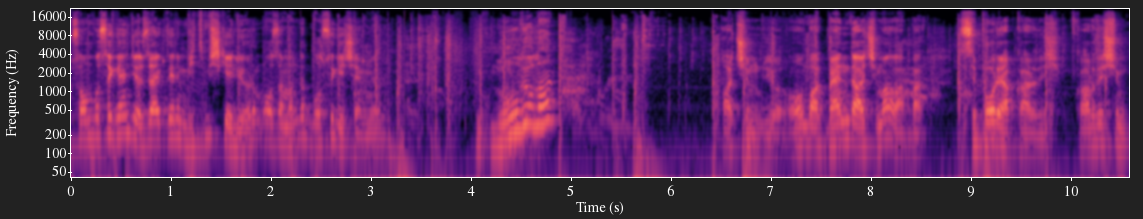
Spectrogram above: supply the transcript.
son boss'a gelince özelliklerim bitmiş geliyorum o zaman da boss'u geçemiyorum. Ne oluyor lan? Açım diyor. Oğlum bak ben de açım ha bak bak. Spor yap kardeşim. Kardeşim.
